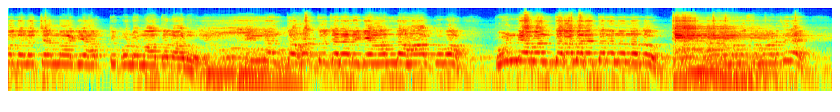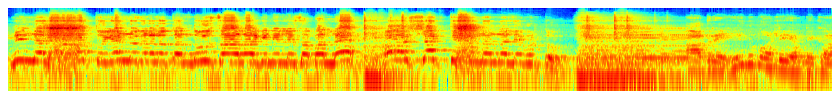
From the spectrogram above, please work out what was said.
ನಾನ್ಯಾರೆಂಬುದನ್ನು ಚೆನ್ನಾಗಿ ಹತ್ತಿಕೊಂಡು ಮಾತನಾಡು. ನಿನ್ನಂತ ಹತ್ತು ಜನರಿಗೆ ಅನ್ನ ಹಾಕುವ ಪುಣ್ಯವಂತರ ಮನೆತನ ನನ್ನದು. ನಾನು ಮನಸ್ಸು ಮಾಡಿದರೆ ನಿನ್ನಂತ ಹತ್ತು ಹೆಣ್ಣುಗಳನ್ನು ತಂದು ಸಾಲಾಗಿ ನಿಲ್ಲಿಸಬಲ್ಲೆ ಆ ಶಕ್ತಿ ನನ್ನಲ್ಲಿ ಉಂಟು ಆದ್ರೆ ಏನು ಮಾಡಲಿ ಅಂಬಿಕಾ?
